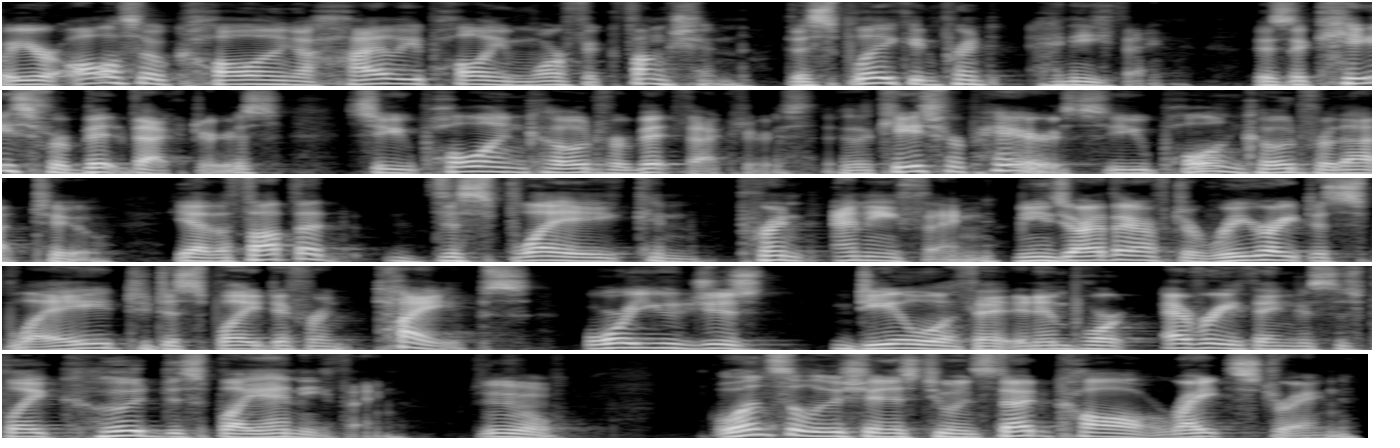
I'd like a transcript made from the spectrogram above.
but you're also calling a highly polymorphic function. Display can print anything. There's a case for bit vectors, so you pull in code for bit vectors. There's a case for pairs, so you pull in code for that too. Yeah, the thought that display can print anything means you either have to rewrite display to display different types, or you just deal with it and import everything because display could display anything. Ew. One solution is to instead call write string,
